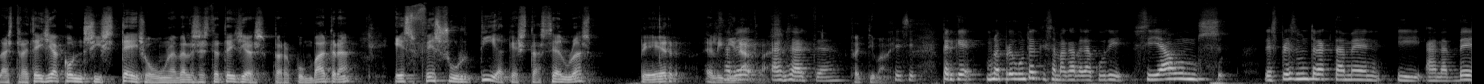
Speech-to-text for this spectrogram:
l'estratègia consisteix, o una de les estratègies per combatre, és fer sortir aquestes cèl·lules per eliminar-les. Exacte. Efectivament. Sí, sí. Perquè una pregunta que se m'acaba d'acudir. Si hi ha uns... Després d'un tractament i ha anat bé,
